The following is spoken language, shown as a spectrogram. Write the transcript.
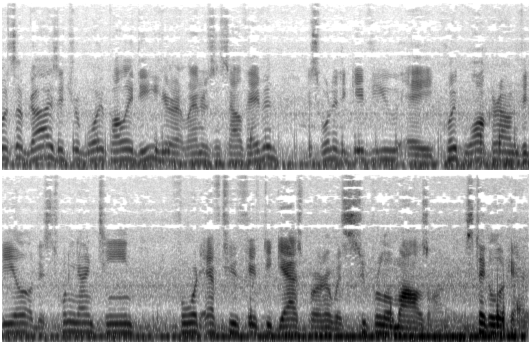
what's up guys? It's your boy Paulie D here at Landers in Southaven. Just wanted to give you a quick walk around video of this 2019 Ford F-250 gas burner with super low miles on it. Let's take a look at it.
